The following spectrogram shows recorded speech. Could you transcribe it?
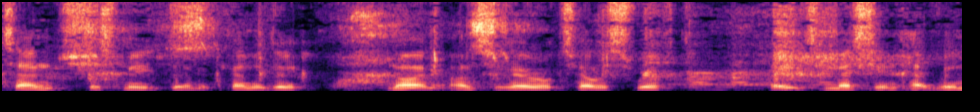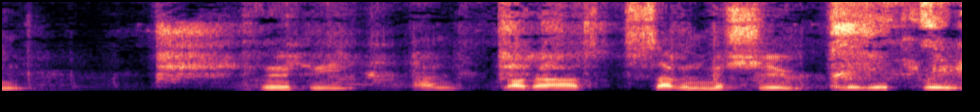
10, Kiss Me, Dermot Kennedy. 9, Anti-Hero, Taylor Swift. 8, Messy in Heaven, venbee and Goddard. 7, Miss You, Olivia Tweet.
